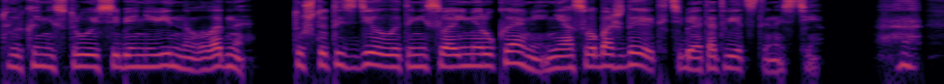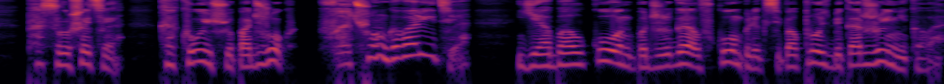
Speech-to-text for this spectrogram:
Только не строй себя невинного, ладно? То, что ты сделал это не своими руками, не освобождает тебя от ответственности. Послушайте, какой еще поджог? Вы о чем говорите? Я балкон поджигал в комплексе по просьбе Коржинникова,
